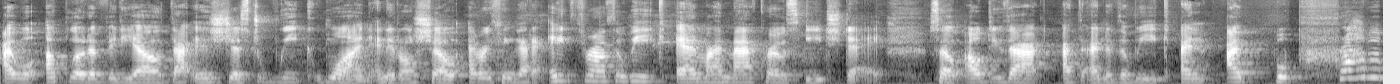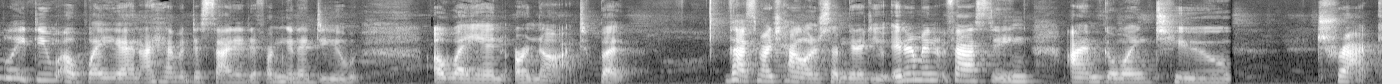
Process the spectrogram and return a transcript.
I will upload a video that is just week one and it'll show everything that I ate throughout the week and my macros each day. So I'll do that at the end of the week and I will probably do a weigh-in. I haven't decided if I'm gonna do a weigh-in or not, but that's my challenge. So I'm gonna do intermittent fasting. I'm going to track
